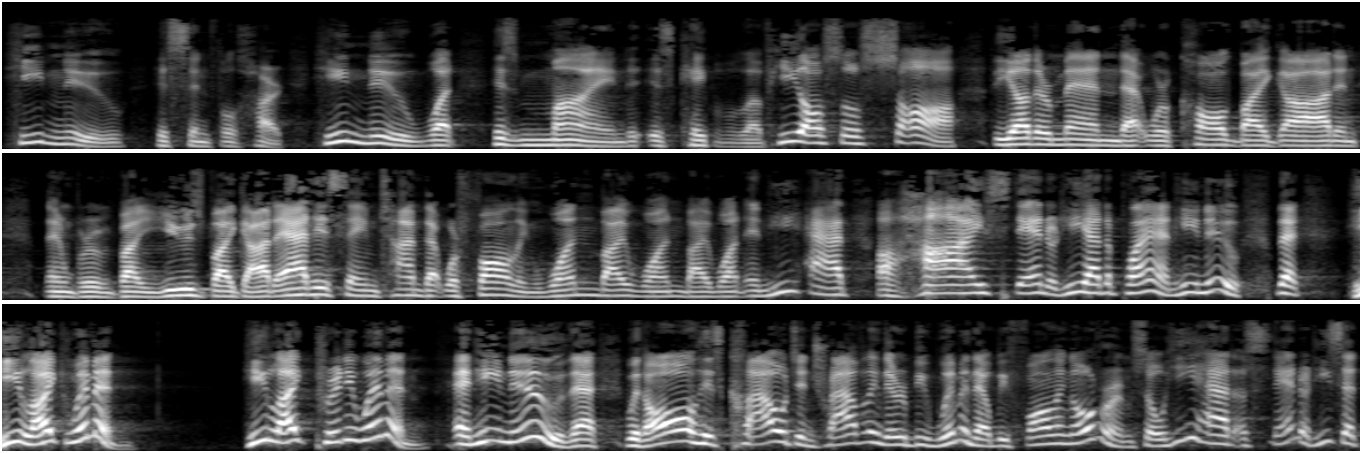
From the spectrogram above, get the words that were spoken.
He knew his sinful heart. He knew what his mind is capable of. He also saw the other men that were called by God and, and were by, used by God at his same time that were falling one by one by one. And he had a high standard. He had a plan. He knew that he liked women. He liked pretty women. And he knew that with all his clout and traveling, there would be women that would be falling over him. So he had a standard. He said,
